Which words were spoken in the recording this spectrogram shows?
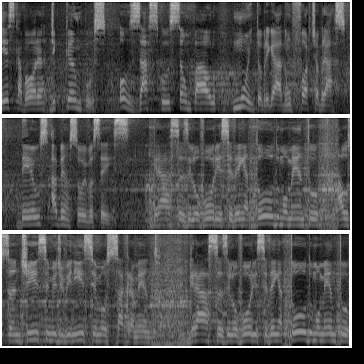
Escabora, de Campos, Osasco, São Paulo. Muito obrigado, um forte abraço. Deus abençoe vocês. Graças e louvores se deem a todo momento ao Santíssimo e Diviníssimo Sacramento. Graças e louvores se deem a todo momento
